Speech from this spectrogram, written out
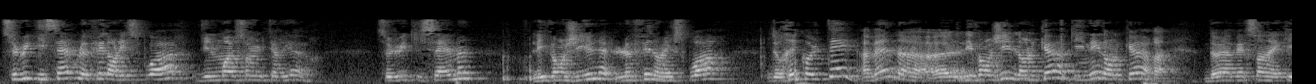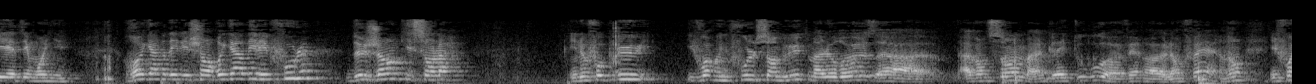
Celui qui sème le fait dans l'espoir d'une moisson ultérieure. Celui qui sème l'évangile le fait dans l'espoir de récolter, Amen, euh, l'évangile dans le cœur, qui est né dans le cœur de la personne à qui il a témoigné. Regardez les champs, regardez les foules de gens qui sont là. Il ne faut plus y voir une foule sans but, malheureuse, avançant malgré tout euh, vers euh, l'enfer. Non, il faut,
